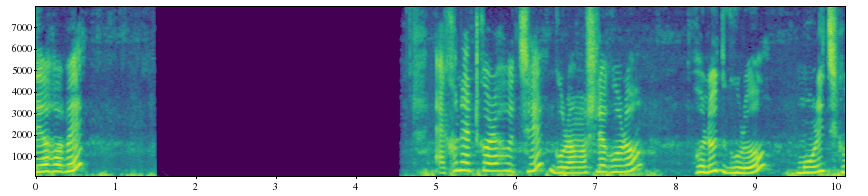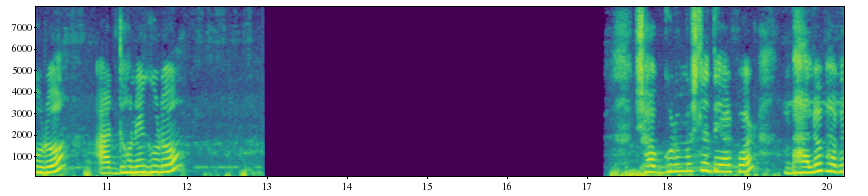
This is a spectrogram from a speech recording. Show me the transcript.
দেওয়া হবে। এখন অ্যাড করা হচ্ছে গুঁড়া মশলা গুঁড়ো, হলুদ গুঁড়ো, মরিচ গুঁড়ো আর ধনে গুঁড়ো। সব গুঁড়ো মশলা দেওয়ার পর ভালোভাবে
